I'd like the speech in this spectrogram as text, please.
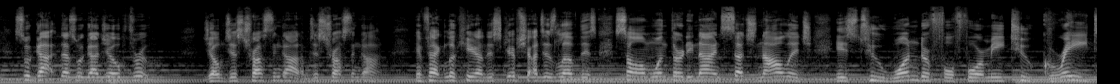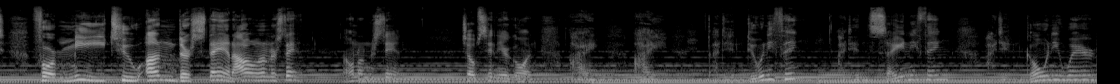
That's what got, that's what got Job through. Job just trusting God. I'm just trusting God. In fact, look here on this scripture. I just love this. Psalm 139 Such knowledge is too wonderful for me, too great for me to understand. I don't understand. I don't understand. Job's sitting here going, I, I, I didn't do anything. I didn't say anything. I didn't go anywhere.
